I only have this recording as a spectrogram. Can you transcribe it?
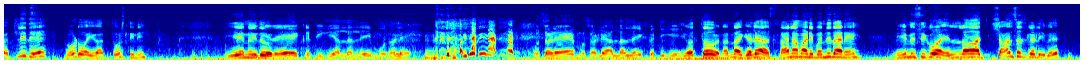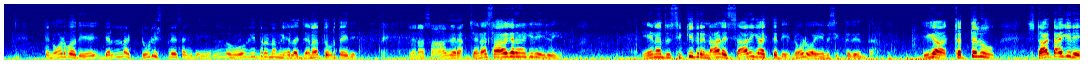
ಕತ್ಲಿದೆ. ನೋಡುವ ಈಗ ತೋರಿಸ್ತೀನಿ. ಏನು ಇದು? ಕಟ್ಟಿಗೆ ಅಲ್ಲಲ್ಲೇ ಮೊಸಳೆ. ಮೊಸಳೆ ಮೊಸಳೆ ಅಲ್ಲಲ್ಲೇ ಕಟ್ಟಿಗೆ. ಇವತ್ತು ನನ್ನ ಗೆಳೆಯ ಸ್ನಾನ ಮಾಡಿ ಬಂದಿದ್ದಾನೆ. ಮೀನು ಸಿಗುವ ಎಲ್ಲ ಚಾನ್ಸಸ್ಗಳಿವೆ ಮತ್ತೆ ನೋಡ್ಬೋದು ಇದೆಲ್ಲ ಟೂರಿಸ್ಟ್ ಪ್ಲೇಸ್ ಆಗಿದೆ. ಎಲ್ಲೂ ಹೋಗಿದ್ರು ನಮಗೆಲ್ಲ ಜನ ತೋರ್ತಾ ಇದೆ. ಜನಸಾಗರ. ಜನಸಾಗರ ಆಗಿದೆ ಇಲ್ಲಿ. ಏನಾದರೂ ಸಿಕ್ಕಿದ್ರೆ ನಾಳೆ ಸಾರಿಗೆ ಆಗ್ತದೆ. ನೋಡುವ ಏನು ಸಿಗ್ತದೆ ಅಂತ. ಈಗ ಕತ್ತಲು ಸ್ಟಾರ್ಟ್ ಆಗಿದೆ.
